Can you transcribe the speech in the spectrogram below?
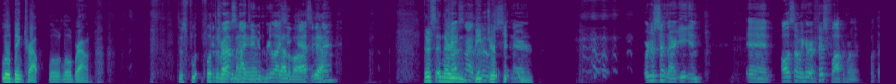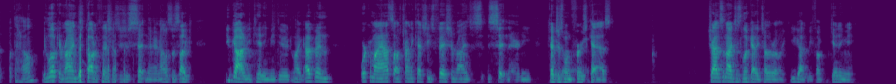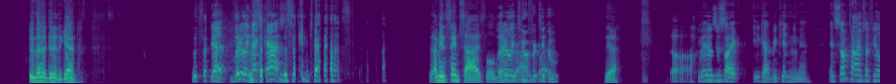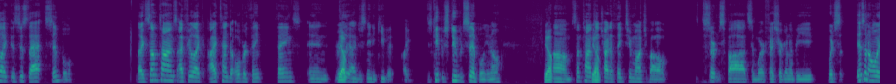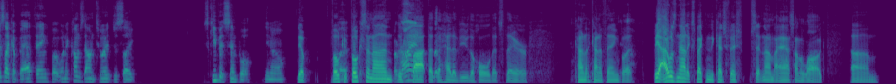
little dink trout. little little brown. Just fl- flipped And it right Travis to and my I hand. didn't even realize he cast it Yeah. in there. They're sitting there Travis eating and I beef jerky. sitting there. We're just sitting there eating, and all of a sudden we hear a fish flop, and we're like, "What the what the hell?" We look, and Ryan just caught a fish as he's just sitting there, and I was just like, "You got to be kidding me, dude!" Like I've been working my ass off trying to catch these fish, and Ryan's just sitting there, and he catches one first cast. Travis and I just look at each other, we're like, "You got to be fucking kidding me!" Dude, then I did it again. The second, Yeah, literally the next sec- cast, The second cast. I mean, same size. Little, little literally two for but- two. Yeah. Uh, I mean, it was just like, you gotta be kidding me, man. And sometimes I feel like it's just that simple. Like sometimes I feel like I tend to overthink things, and really I just need to keep it like just keep it stupid simple, you know. yep. Um, sometimes I try to think too much about certain spots and where fish are gonna be, which isn't always like a bad thing. But when it comes down to it, just like just keep it simple, you know. Yep. Foc- but- focusing on the Ryan- spot that's but- ahead of you, the hole that's there, kind of kind of thing. Yeah. but yeah, I was not expecting to catch fish sitting on my ass on a log. Um,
